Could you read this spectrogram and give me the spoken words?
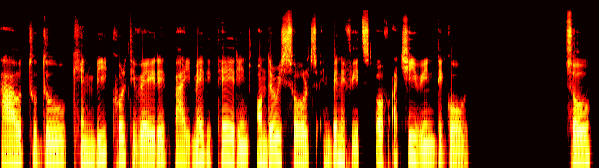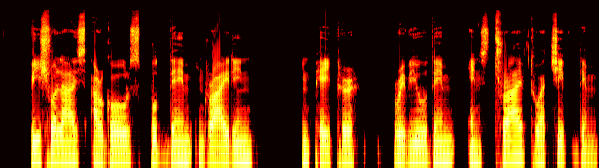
out to do can be cultivated by meditating on the results and benefits of achieving the goal. So, visualize our goals, put them in writing, in paper, review them, and strive to achieve them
